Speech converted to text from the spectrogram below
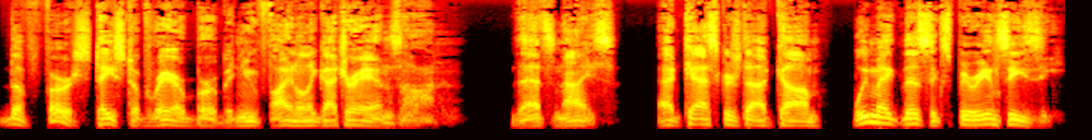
the first taste of rare bourbon you finally got your hands on. That's nice. At Caskers.com, we make this experience easy.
